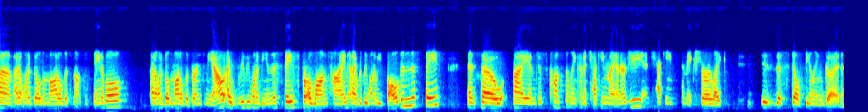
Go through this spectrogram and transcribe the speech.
Um, I don't want to build a model that's not sustainable. I don't want to build a model that burns me out. I really want to be in this space for a long time and I really want to evolve in this space. And so I am just constantly kind of checking my energy and checking to make sure like, is this still feeling good?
